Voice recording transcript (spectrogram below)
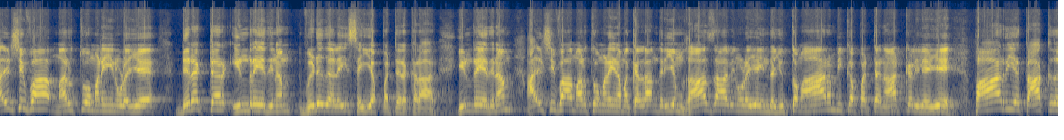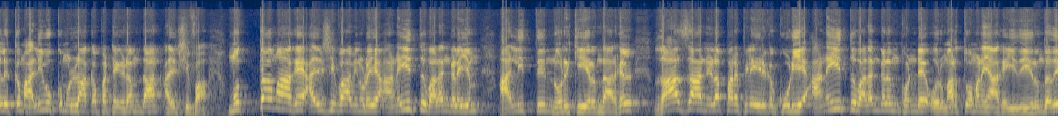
அல்ஷிஃபா மருத்துவமனையினுடைய டிரெக்டர் இன்றைய தினம் விடுதலை செய்யப்பட்டிருக்கிறார். இன்றைய தினம் அல்ஷிஃபா மருத்துவமனை நமக்கெல்லாம் தெரியும். காசாவினுடைய இந்த யுத்தம் ஆரம்பிக்கப்பட்ட நாட்களிலேயே பாரிய தாக்குதலுக்கும் அழிவுக்கும் உள்ளாக்கப்பட்ட இடம்தான் அல்ஷிஃபா. மொத்தமாக அல்ஷிபாவினுடைய அனைத்து வளங்களையும் அழித்து நொறுக்கியிருந்தார்கள். காசா நிலப்பரப்பிலே இருக்கக்கூடிய அனைத்து வளங்களும் கொண்ட ஒரு மருத்துவமனையாக இது இருந்தது.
